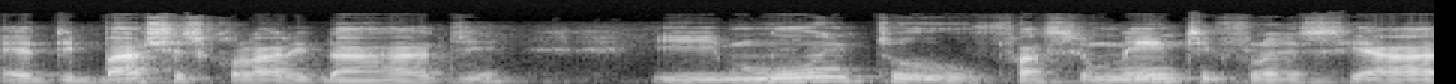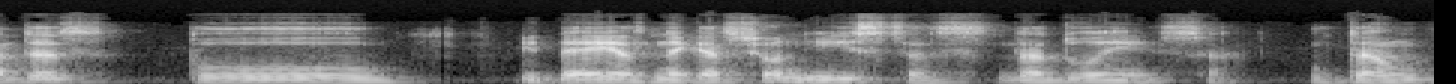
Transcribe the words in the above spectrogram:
é de baixa escolaridade e muito facilmente influenciadas por ideias negacionistas da doença. Então,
